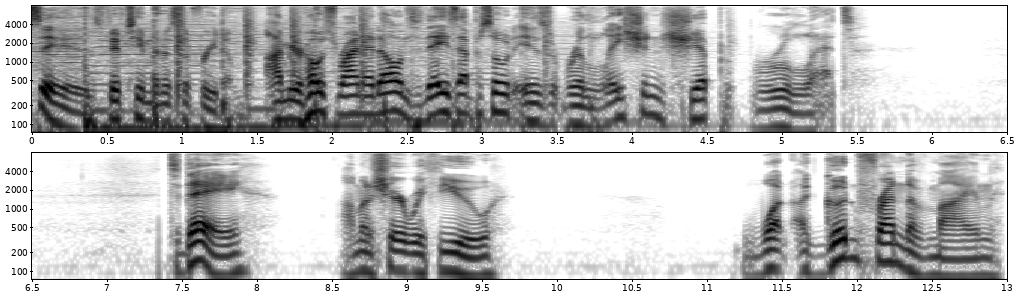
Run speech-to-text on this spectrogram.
This is 15 Minutes of Freedom. I'm your host, Ryan Niddel, and today's episode is Relationship Roulette. Today, I'm going to share with you what a good friend of mine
